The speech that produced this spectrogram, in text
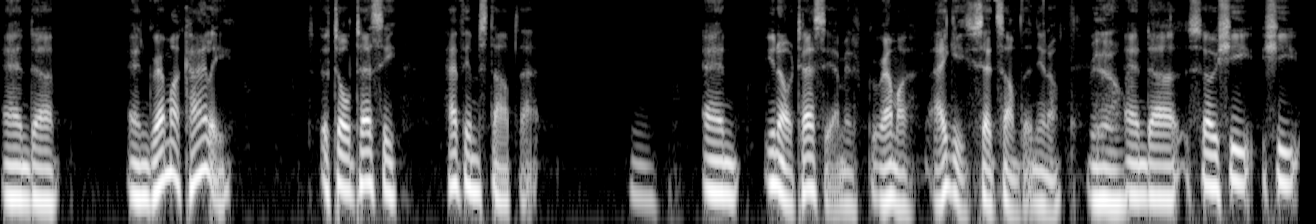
and uh, and Grandma Kylie t- told Tessie, "Have him stop that." And you know, Tessie. I mean, Grandma Aggie said something, you know, Yeah. and uh, so she she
